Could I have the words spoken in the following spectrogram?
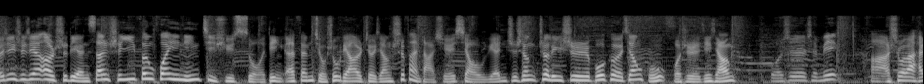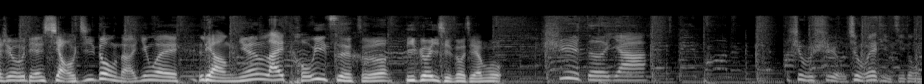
北京时间二十点三十一分，欢迎您继续锁定 FM 九十五点二浙江师范大学校园之声，这里是博客江湖，我是金翔，我是陈斌。啊，说来还是有点小激动的，因为两年来头一次和逼哥一起做节目。是的呀，是不是？其实我也挺激动的，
